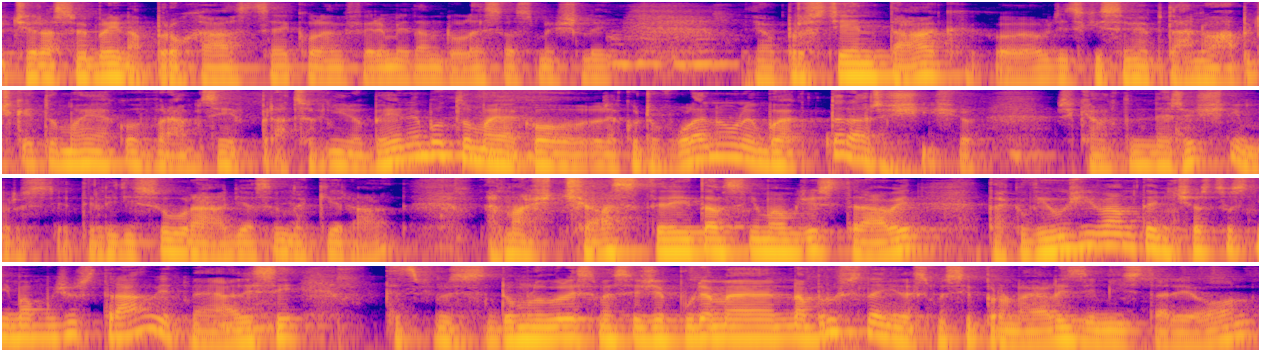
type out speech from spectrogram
včera jsme byli na procházce kolem firmy, tam do lesa jsme šli. Uh-huh. Jo, prostě jen tak. Jako, jo, vždycky se mě ptá, no a počkej, to mají jako v rámci pracovní doby, nebo to mají jako, jako dovolenou, nebo jak teda řešíš? Jo? Říkám, to neřeším prostě. Ty lidi jsou rádi, já jsem taky rád. A máš čas, který tam s nima můžeš strávit, tak využívám ten čas, co s nima můžu strávit. Ne? A když si, teď domluvili jsme si, že půjdeme na bruslení, tak jsme si pronajali zimní stadion.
